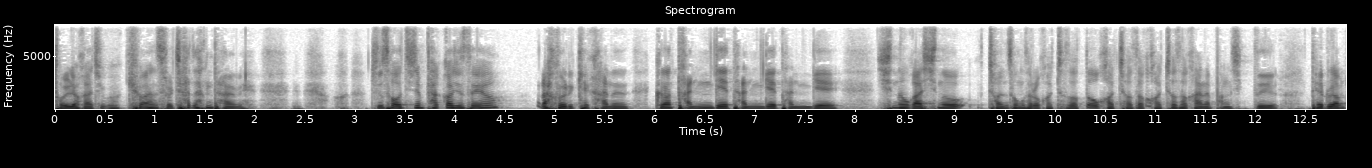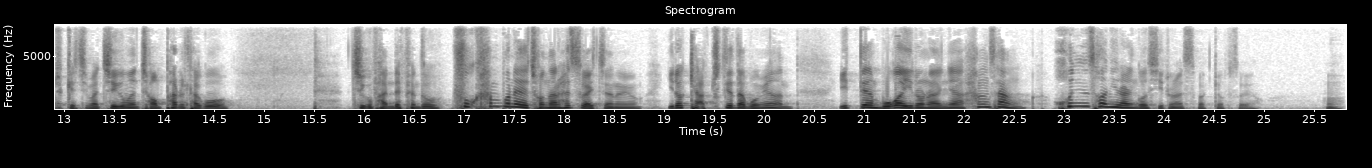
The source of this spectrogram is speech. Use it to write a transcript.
돌려가지고 교환수를 찾은 다음에 주소 어디 좀 바꿔주세요. 라고 이렇게 가는 그런 단계, 단계, 단계 신호가 신호 전송서를 거쳐서 또 거쳐서 거쳐서 가는 방식들대로라면 좋겠지만 지금은 전파를 타고 지구 반대편도 훅 한 번에 전화를 할 수가 있잖아요. 이렇게 압축되다 보면 이때는 뭐가 일어나냐? 항상 혼선이라는 것이 일어날 수밖에 없어요. 어.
